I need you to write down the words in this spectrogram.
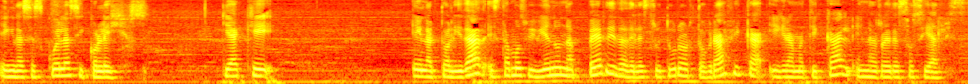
en las escuelas y colegios, ya que en la actualidad estamos viviendo una pérdida de la estructura ortográfica y gramatical en las redes sociales.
